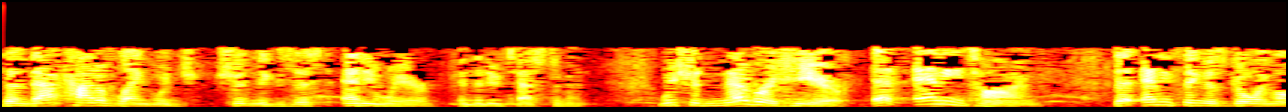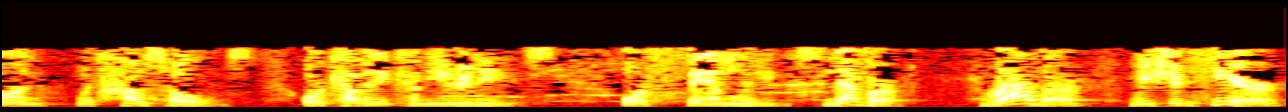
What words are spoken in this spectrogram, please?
then that kind of language shouldn't exist anywhere in the New Testament. We should never hear at any time that anything is going on with households or covenant communities or families. Never. Rather, we should hear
